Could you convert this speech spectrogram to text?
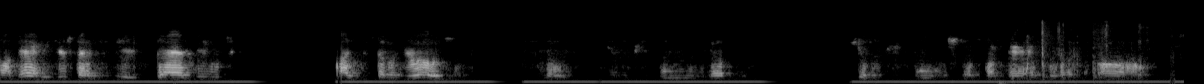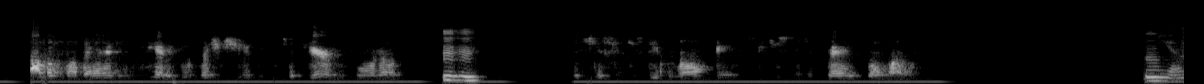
My dad, he just had his bad things, like selling drugs and, you know, people and killing people and stuff like that. But, um, I love my dad and had a good relationship. He took care of me growing up. Mm-hmm. It's just, he just did the wrong things. He just a bad role model. Yeah.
